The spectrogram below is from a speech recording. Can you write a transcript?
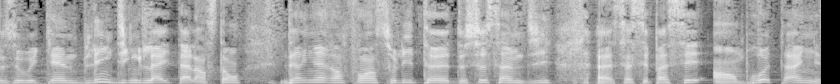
The Weeknd, Blinding Light à l'instant. Dernière info insolite de ce samedi, euh, ça s'est passé en Bretagne.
